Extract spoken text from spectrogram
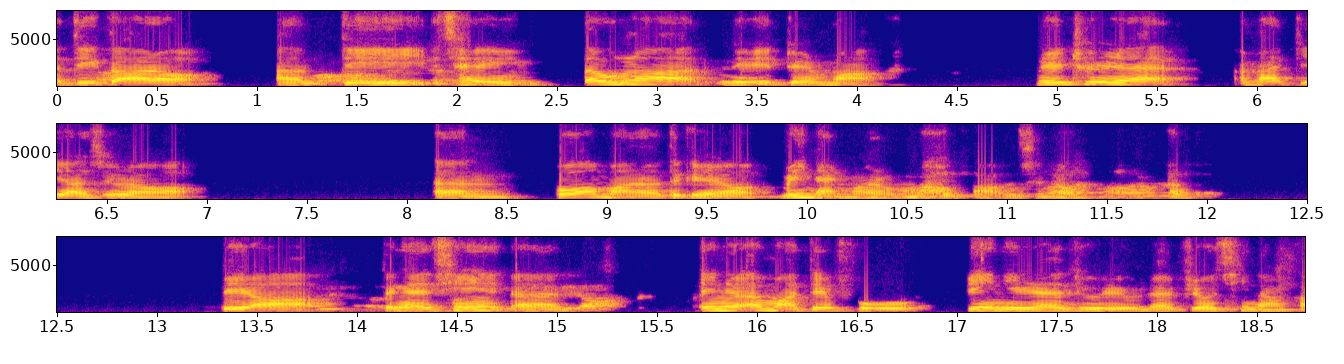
အဓိကတော့ဒီအချိန်3လနေအတွင်းမှာနေထွေရဲ့အမှတ်တရဆိုတော့အမ်ဘောမှာတော့တကယ်တော့မေ့နိုင်မှာတော့မဟုတ်ပါဘူးကျွန်တော်ပြီးတော့တကယ်ချင်းအဲအင်းအမှတက်ဖို့ပြင်နေတဲ့လူတွေကိုလည်းပြောချင်တာက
